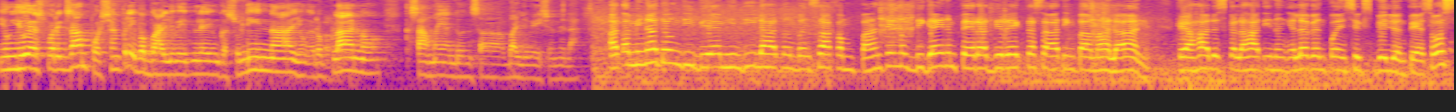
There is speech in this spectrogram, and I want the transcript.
Yung US, for example, syempre, evaluate nila yung gasolina, yung eroplano, kasama yan doon sa valuation nila. At aminado ang DBM, hindi lahat ng bansa kampanteng magbigay ng pera direkta sa ating pamahalaan. Kaya halos kalahati ng 11.6 billion pesos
